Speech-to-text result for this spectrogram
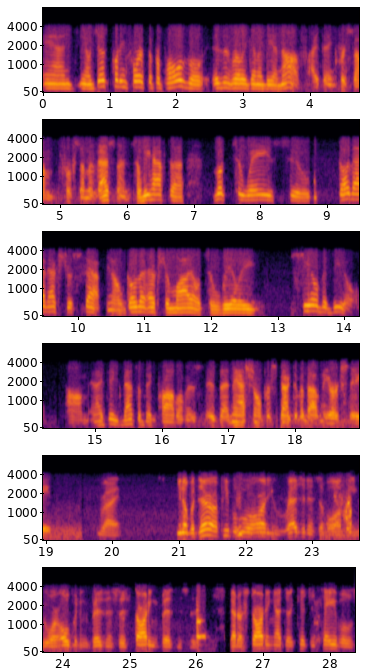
and you know just putting forth the proposal isn't really going to be enough i think for some for some investment so we have to look to ways to go that extra step you know go that extra mile to really seal the deal Um, and I think that's a big problem is is that national perspective about New York State. Right. You know, but there are people who are already residents of Albany who are opening businesses, starting businesses that are starting at their kitchen tables,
